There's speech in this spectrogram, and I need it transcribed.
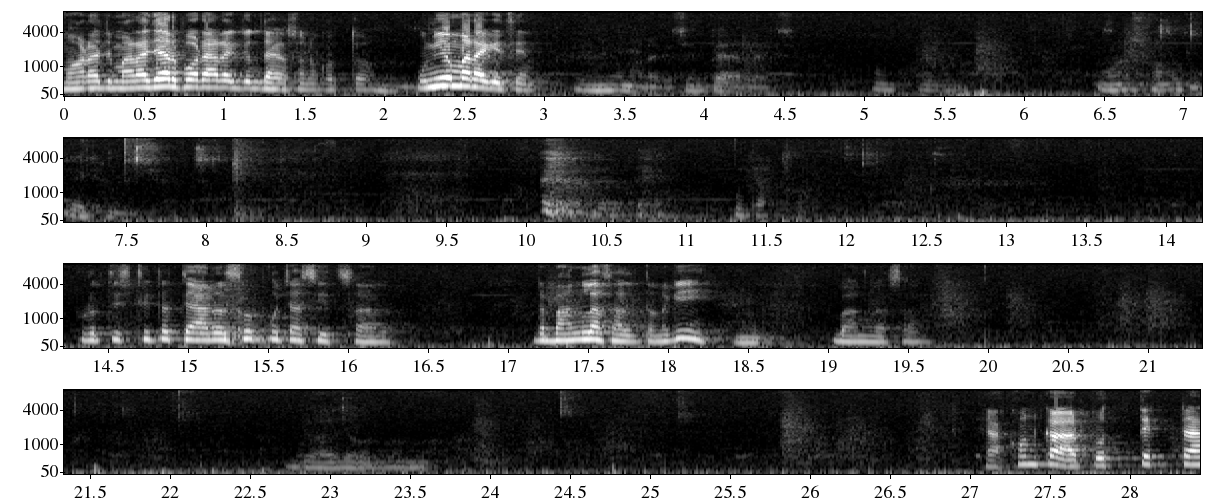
মহারাজ মারা যাওয়ার পরে আরেকজন দেখাশোনা করতো। উনিও মারা গেছেন। উনিও মারা গেছেন প্যারালাইজ ওনার সমাধি এখানে প্রতিষ্ঠিত তেরোশো পঁচাশি সাল। এটা বাংলা সাল তো নাকি? বাংলা সাল। জয় জগন্নাথ। এখনকার প্রত্যেকটা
